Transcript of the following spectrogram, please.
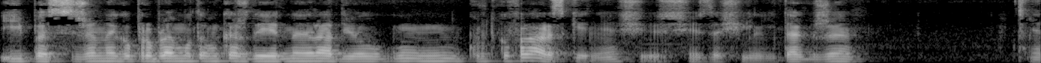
i bez żadnego problemu tam każde jedno radio mm, krótkofalarskie nie, się, się zasili. Także yy,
